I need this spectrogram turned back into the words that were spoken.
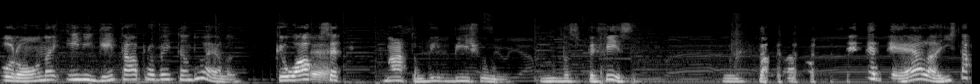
corona e ninguém tá aproveitando ela. Porque o álcool É. você mata um bi- bicho na superfície. Se beber ela, a gente tá.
